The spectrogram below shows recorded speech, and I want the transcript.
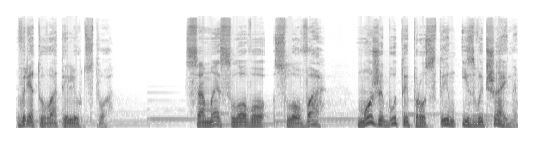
врятувати людство. Саме слово слова може бути простим і звичайним,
